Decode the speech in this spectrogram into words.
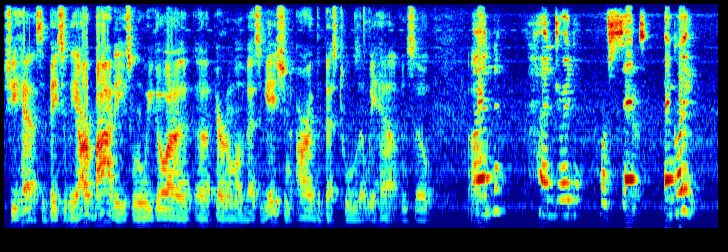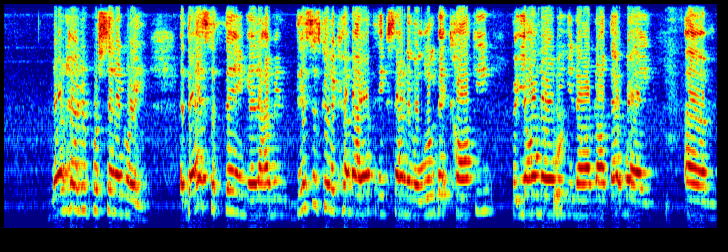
she has. That basically our bodies, when we go on a, a paranormal investigation, are the best tools that we have, and so. Um, 100% agree. 100% agree. That's the thing, and I mean, this is going to come out, I think, sounding a little bit cocky, but y'all know me, you know, I'm not that way. Um,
